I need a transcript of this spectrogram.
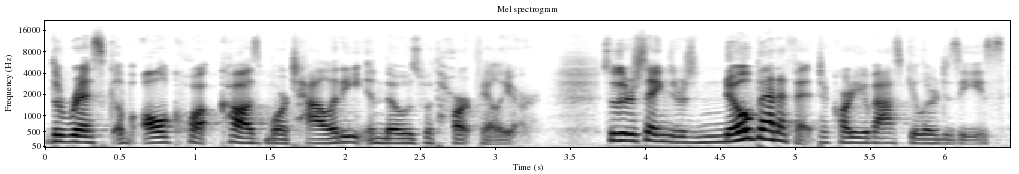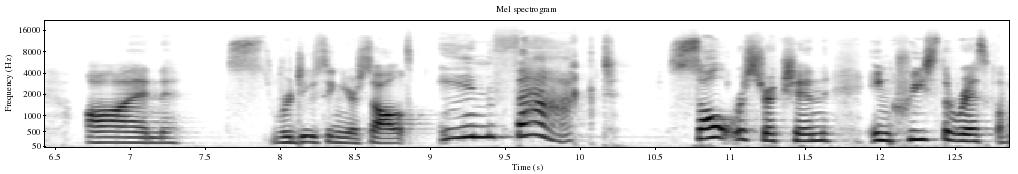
the risk of all cause mortality in those with heart failure. So they're saying there's no benefit to cardiovascular disease on reducing your salt. In fact, salt restriction increased the risk of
